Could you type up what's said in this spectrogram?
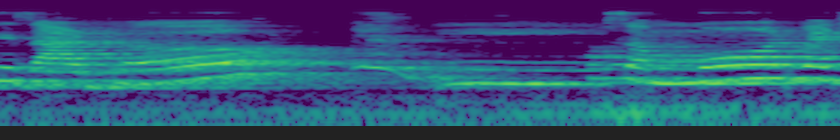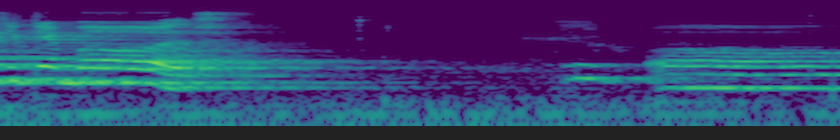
These are the some more vegetables. Uh,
